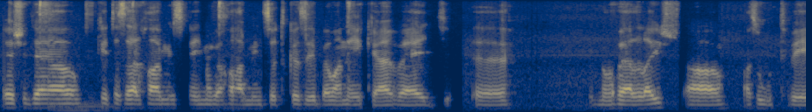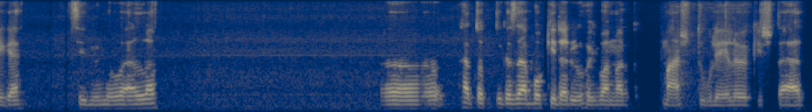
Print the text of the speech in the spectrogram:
És ugye a 2034 meg a 35 közébe van ékelve egy, egy novella is, a, az Út vége című novella. Hát ott igazából kiderül, hogy vannak más túlélők is, tehát,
